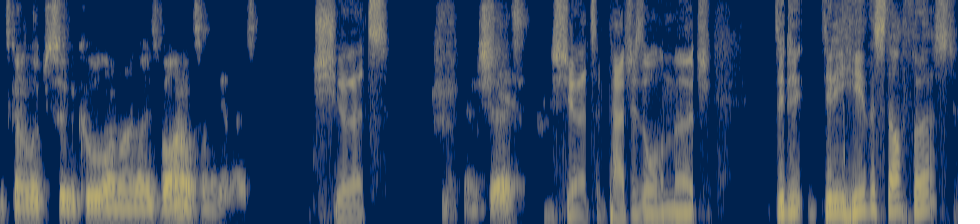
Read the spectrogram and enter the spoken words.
it's going to look super cool on one of those vinyls when we get those shirts and shirts, shirts and patches, all the merch. Did you did he hear the stuff first?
